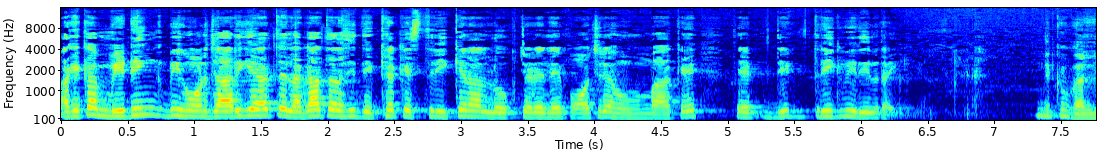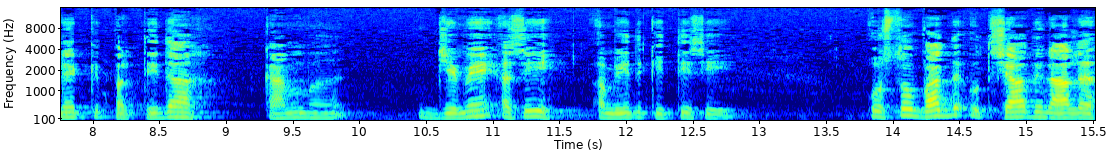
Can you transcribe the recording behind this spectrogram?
ਹਕੀਕਤ ਮੀਟਿੰਗ ਵੀ ਹੋਣ ਜਾ ਰਹੀ ਹੈ ਤੇ ਲਗਾਤਾਰ ਅਸੀਂ ਦੇਖਿਆ ਕਿਸ ਤਰੀਕੇ ਨਾਲ ਲੋਕ ਜਿਹੜੇ ਨੇ ਪਹੁੰਚ ਰਹੇ ਹੋਂ ਆ ਕੇ ਤੇ ਤਰੀਕ ਵੀ ਰੀਵ ਰਹੀ ਹੈ। ਦੇਖੋ ਗੱਲ ਹੈ ਕਿ ਭਰਤੀ ਦਾ ਕੰਮ ਜਿਵੇਂ ਅਸੀਂ ਉਮੀਦ ਕੀਤੀ ਸੀ, ਉਸ ਤੋਂ ਵੱਧ ਉਤਸ਼ਾਹ ਦੇ ਨਾਲ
